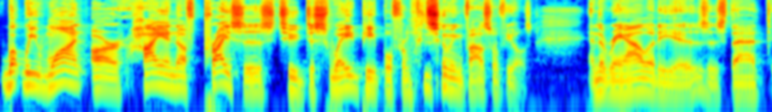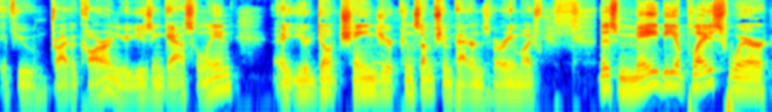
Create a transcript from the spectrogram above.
What we want are high enough prices to dissuade people from consuming fossil fuels. And the reality is, is that if you drive a car and you're using gasoline, uh, you don't change your consumption patterns very much. This may be a place where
